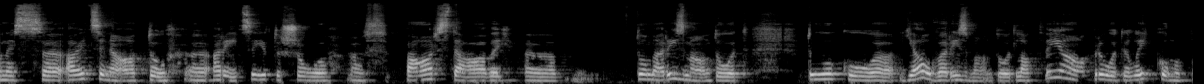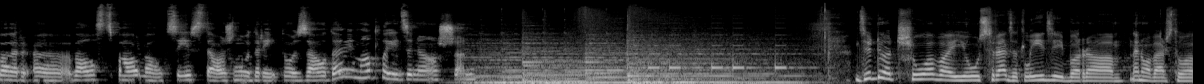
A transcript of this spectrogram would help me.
Un es eh, aicinātu eh, arī cietušo eh, pārstāvi tomēr izmantot to, ko jau var izmantot Latvijā, proti likumu par valsts pārvaldes iestāžu nodarīto zaudējumu atlīdzināšanu. Dzirdot šo, vai jūs redzat līdzību ar uh, nenovērsto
